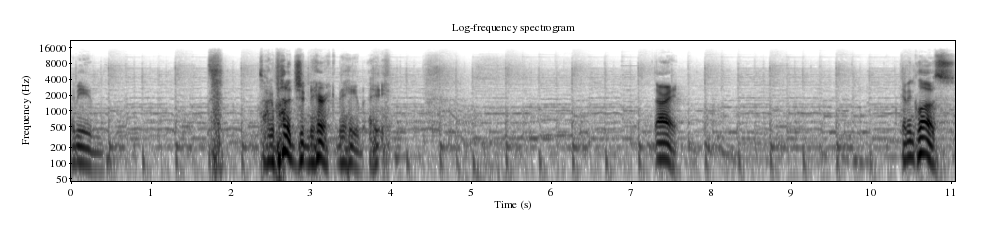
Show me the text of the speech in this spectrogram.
I mean, talk about a generic name. Eh? All right, getting close.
